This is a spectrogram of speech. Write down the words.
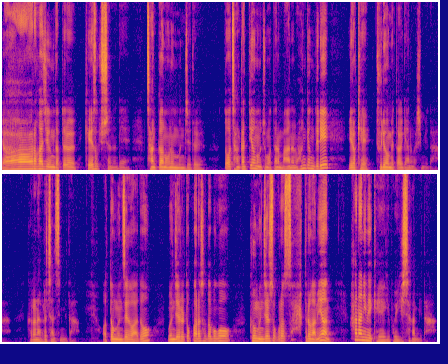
여러 가지 응답들을 계속 주셨는데 잠깐 오는 문제들 또 잠깐 뛰어넘지 못하는 많은 환경들이 이렇게 두려움에 떨게 하는 것입니다. 그러나 그렇지 않습니다. 어떤 문제가 와도 문제를 똑바로 쳐다보고 그 문제 속으로 싹 들어가면 하나님의 계획이 보이기 시작합니다.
